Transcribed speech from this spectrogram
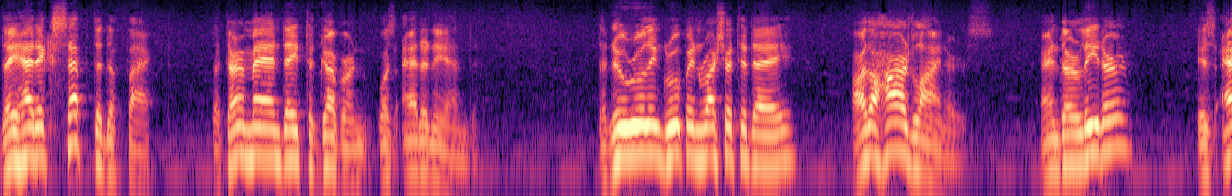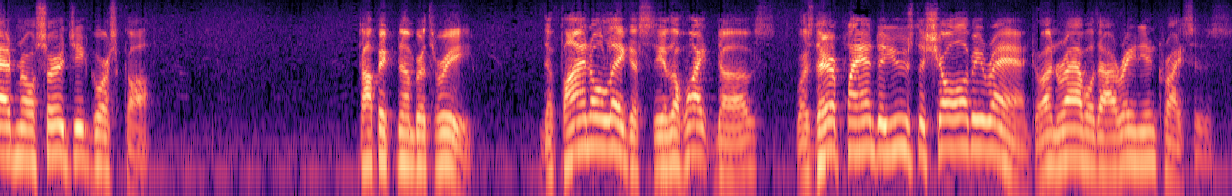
They had accepted the fact that their mandate to govern was at an end. The new ruling group in Russia today are the hardliners, and their leader is Admiral Sergei Gorshkov. Topic number 3 The final legacy of the White Doves was their plan to use the Shah of Iran to unravel the Iranian crisis.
